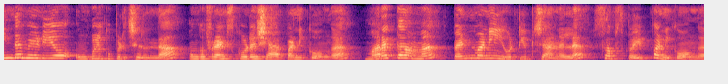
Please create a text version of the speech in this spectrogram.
இந்த வீடியோ உங்களுக்கு பிடிச்சிருந்தா உங்கள் ஃப்ரெண்ட்ஸ் கூட ஷேர் பண்ணிக்கோங்க. மறக்காமல் பெண்மணி யூடியூப் சேனலை சப்ஸ்கிரைப் பண்ணிக்கோங்க.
